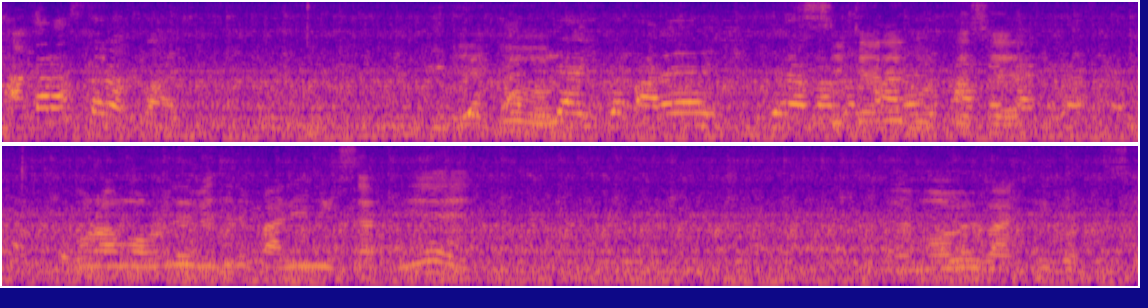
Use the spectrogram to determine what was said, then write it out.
ফাঁকা রাস্তা মোবাইলের ভিতরে পানি মিক্সার দিয়ে মোবাইল বাড়তি করতেছে।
